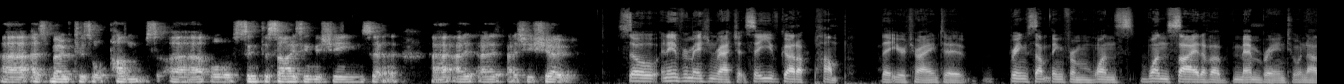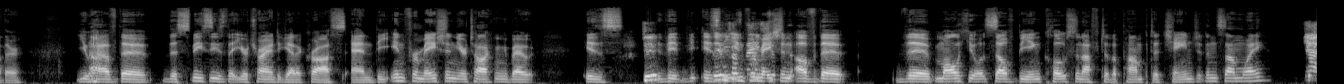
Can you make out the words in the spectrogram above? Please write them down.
uh, as motors or pumps uh, or synthesizing machines, uh, as you showed. So, an information ratchet. Say you've got a pump that you're trying to bring something from one one side of a membrane to another you ah. have the the species that you're trying to get across, and the information you're talking about is the, the is the information, the information of the the molecule itself being close enough to the pump to change it in some way. Yeah,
